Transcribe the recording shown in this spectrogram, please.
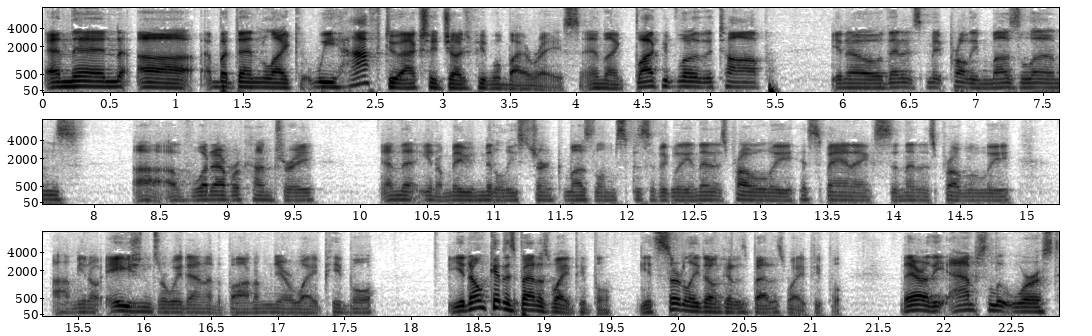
And then, uh, but then, like, we have to actually judge people by race, and like black people are at the top. You know, then it's probably Muslims uh, of whatever country, and then you know maybe Middle Eastern Muslims specifically, and then it's probably Hispanics, and then it's probably um, you know, Asians are way down at the bottom near white people. You don't get as bad as white people. You certainly don't get as bad as white people. They are the absolute worst,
